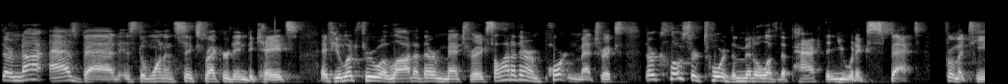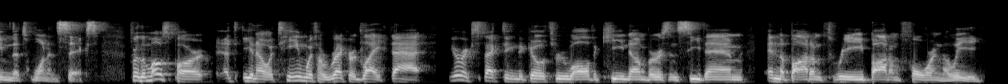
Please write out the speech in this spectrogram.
they're not as bad as the one and six record indicates. If you look through a lot of their metrics, a lot of their important metrics, they're closer toward the middle of the pack than you would expect from a team that's one and six. For the most part, you know, a team with a record like that, you're expecting to go through all the key numbers and see them in the bottom three, bottom four in the league.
